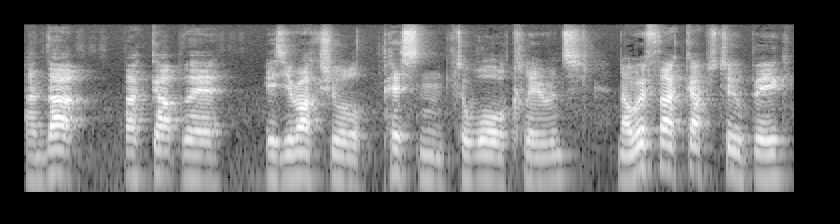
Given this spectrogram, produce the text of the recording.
And that, that gap there is your actual piston to wall clearance. Now if that gap's too big,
